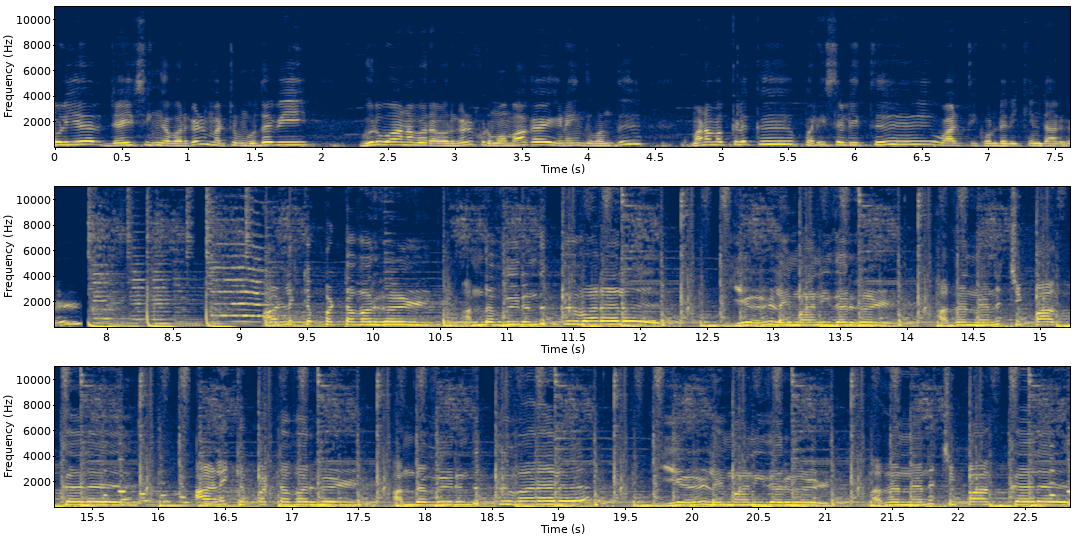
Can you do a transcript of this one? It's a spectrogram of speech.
ஊழியர் ஜெய்சிங் அவர்கள் மற்றும் உதவி குருவானவர் அவர்கள் குடும்பமாக இணைந்து வந்து மணமக்களுக்கு பரிசளித்து வாழ்த்தி கொண்டிருக்கின்றார்கள். அழைக்கப்பட்டவர்கள் அந்த விருந்துக்கு வரல. ஏழை மனிதர்கள் அதை நினைச்சு பார்க்கல. அழைக்கப்பட்டவர்கள் அந்த விருந்துக்கு வரல. ஏழை மனிதர்கள் அதை நினைச்சு பார்க்கல.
